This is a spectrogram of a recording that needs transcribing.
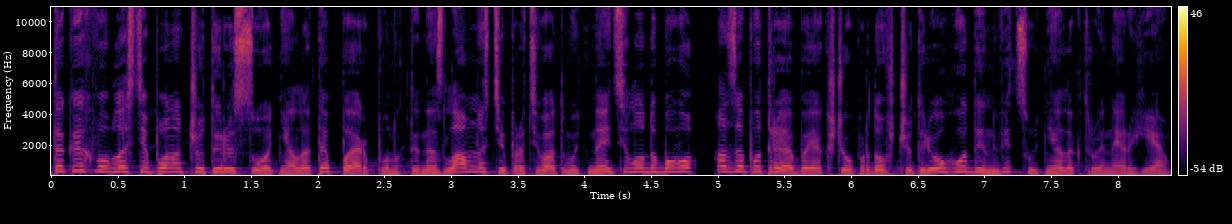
Таких в області понад чотири сотні, але тепер пункти незламності працюватимуть не цілодобово, а за потреби, якщо впродовж чотирьох годин відсутня електроенергія.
